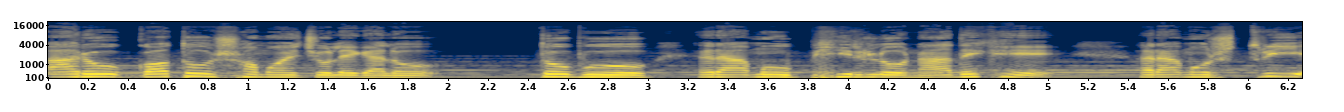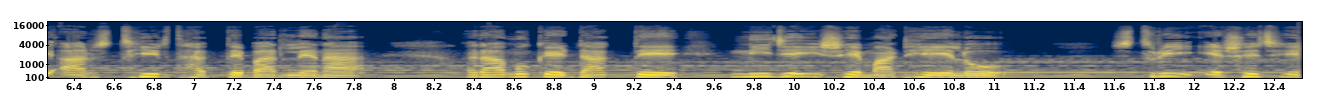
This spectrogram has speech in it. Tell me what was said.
আরও কত সময় চলে গেল। তবুও রামু ফিরল না দেখে। রামুর স্ত্রী আর স্থির থাকতে পারলে না। রামুকে ডাকতে নিজেই সে মাঠে এলো। স্ত্রী এসেছে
